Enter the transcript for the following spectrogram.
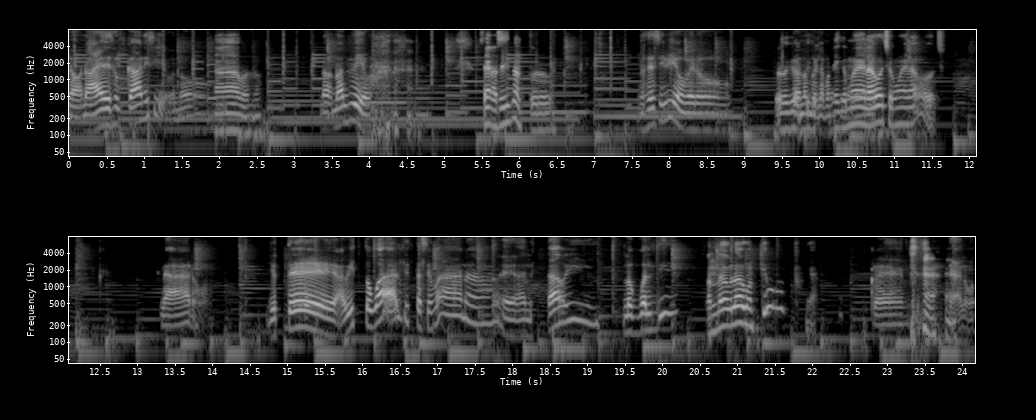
No, no a Edison Cavani sí, o no. Ah, bueno. No, no al vivo. o sea, no sé si tanto, pero. No sé si vio, pero. Pero que, Pero no, pues la que mueve la 8, mueve la 8. Claro. ¿Y usted ha visto Waldi esta semana? Eh, ¿Han estado ahí los Waldini? Cuando he hablado contigo, no? Ya. Bueno, ya no.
